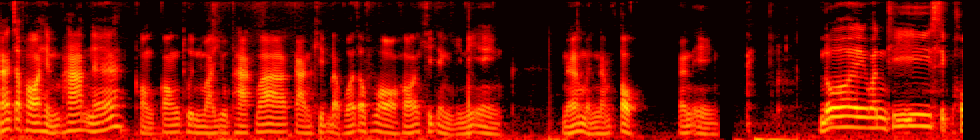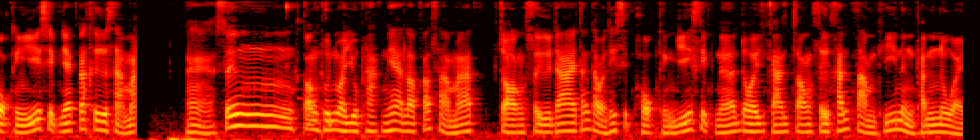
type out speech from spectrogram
น่าจะพอเห็นภาพเนะของกองทุนวายุพักว่าการคิดแบบ waterfall เขาคิดอย่างนี้นี่เองนะเหมือนน้ำตก นั่นเอง โดยวันที่ 16ถึง20 เนี่ยก็คือสามารถอ่าซึ่งกองทุนวายุพักเนี่ยเราก็สามารถจองซื้อได้ตั้งแต่วันที่ 16ถึง20เนะโดยการจองซื้อขั้นต่ำที่ 1,000 หน่วย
